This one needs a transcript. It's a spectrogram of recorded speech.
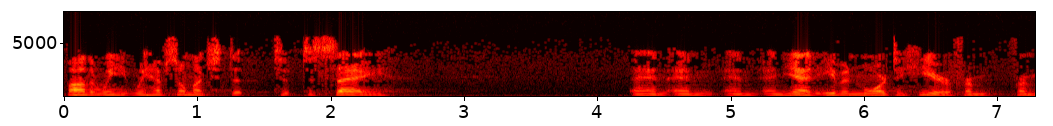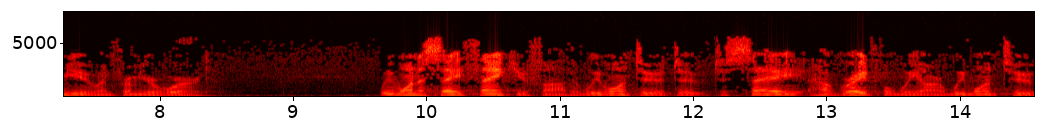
Father, we, we have so much to, to, to say and, and, and, and yet even more to hear from, from you and from your word we want to say thank you, Father. We want to, to, to say how grateful we are. We want to,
